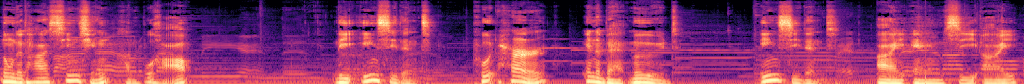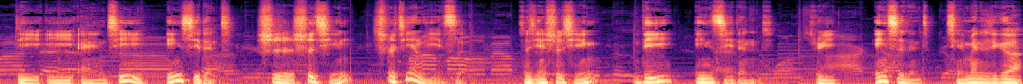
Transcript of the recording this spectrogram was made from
弄得他心情很不好。The incident put her in a bad mood. Incident, I N C I D E N T, incident 是事情、事件的意思。 这件事情，the incident，注意 incident 前面的这个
